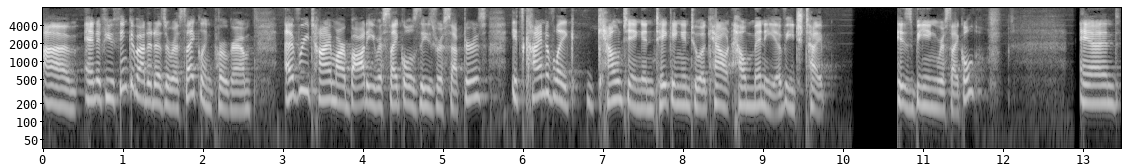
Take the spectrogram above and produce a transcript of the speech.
Um, and if you think about it as a recycling program, every time our body recycles these receptors, it's kind of like counting and taking into account how many of each type is being recycled and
